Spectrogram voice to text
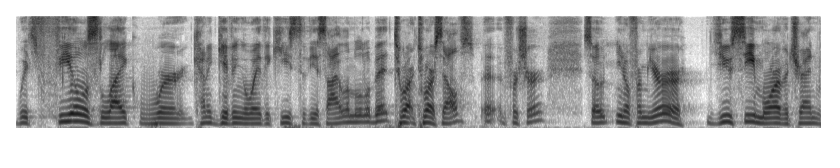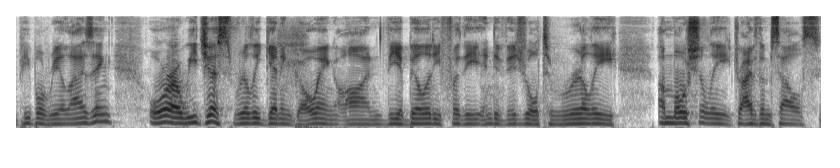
which feels like we're kind of giving away the keys to the asylum a little bit to our, to ourselves uh, for sure. So you know, from your, do you see more of a trend with people realizing, or are we just really getting going on the ability for the individual to really emotionally drive themselves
